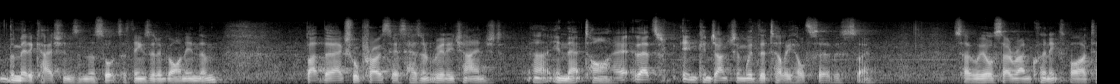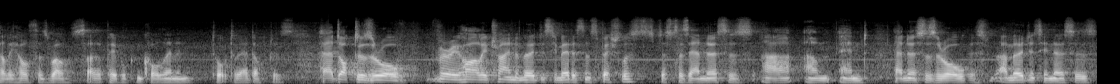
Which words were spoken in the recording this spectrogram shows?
the medications and the sorts of things that have gone in them. But the actual process hasn't really changed uh, in that time. Uh, that's in conjunction with the telehealth service. So. So we also run clinics via telehealth as well, so that people can call in and talk to our doctors. Our doctors are all very highly trained emergency medicine specialists, just as our nurses are, um, and our nurses are all emergency nurses.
